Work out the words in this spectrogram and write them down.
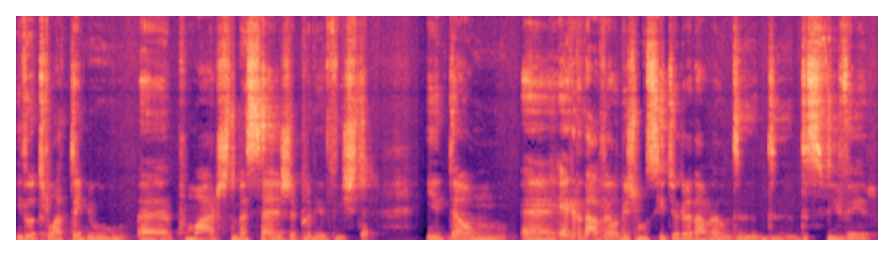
e do outro lado tenho uh, pomares de maçãs a perder de vista. E então uh, é agradável, mesmo um sítio agradável de, de, de se viver.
